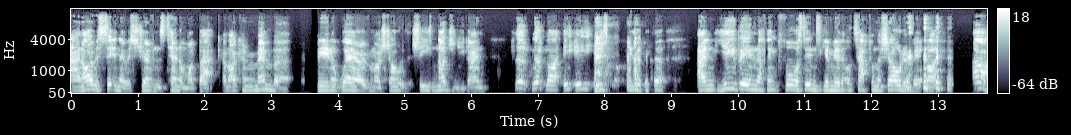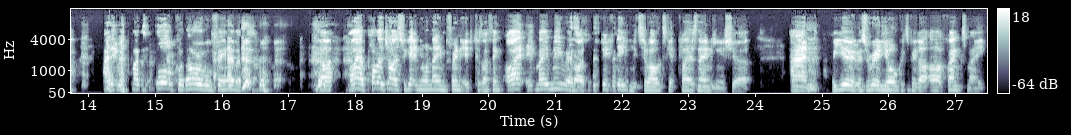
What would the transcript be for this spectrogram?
and I was sitting there with Strevens 10 on my back, and I can remember being aware over my shoulder that she's nudging you, going, Look, look, like he, he, he's, he's and you being, I think, forced in to give me a little tap on the shoulder and being like, ah, and it was the most awkward, horrible thing ever. So, I apologise for getting your name printed because I think I it made me realise at 15 you're too old to get players' names on your shirt, and for you it was really awkward to be like, oh, thanks, mate.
